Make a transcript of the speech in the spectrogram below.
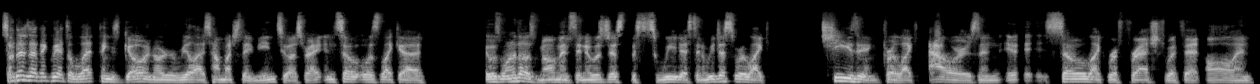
sometimes I think we have to let things go in order to realize how much they mean to us. Right. And so it was like a, it was one of those moments and it was just the sweetest. And we just were like cheesing for like hours and it, it's so like refreshed with it all. And,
